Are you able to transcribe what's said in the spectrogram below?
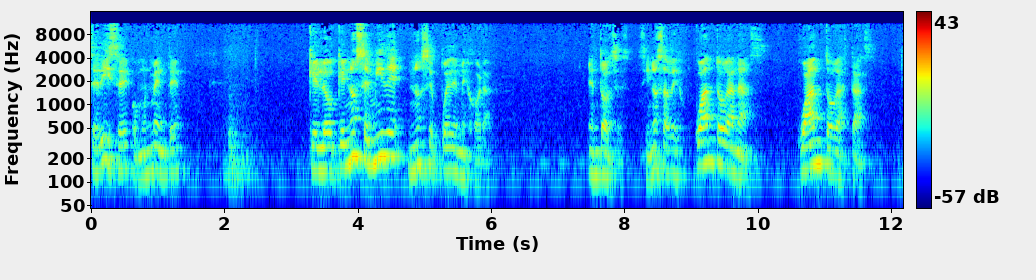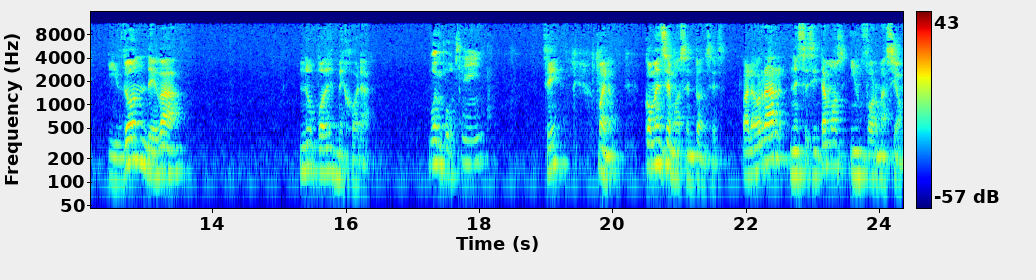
Se dice comúnmente que lo que no se mide no se puede mejorar. Entonces, si no sabes cuánto ganás, cuánto gastás y dónde va, no podés mejorar. Buen punto. Sí. ¿Sí? Bueno, comencemos entonces. Para ahorrar necesitamos información.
